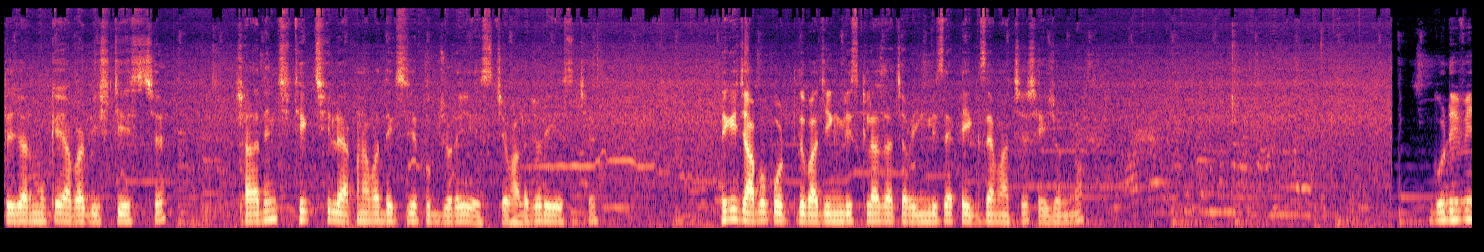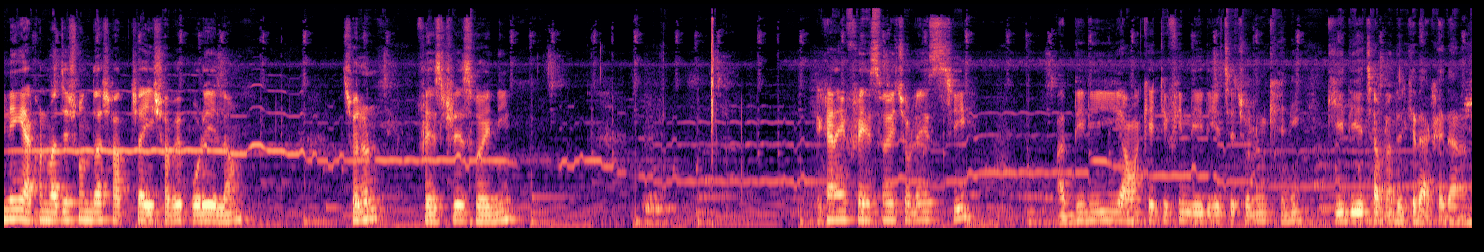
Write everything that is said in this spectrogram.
তেজার মুখে আবার বৃষ্টি এসছে। সারাদিন ঠিক ছিল, এখন আবার দেখছি যে খুব জোরেই এসছে, ভালো জোরেই এসছে। দেখি, যাব পড়তে তো বাজে ইংলিশ ক্লাস আছে, আবার ইংলিশে একটা এক্সাম আছে, সেই জন্য। গুড ইভিনিং এখন বাজে সন্ধ্যা সাতটা, এই সবে পড়ে এলাম। চলুন ফ্রেশ ট্রেশ হয়ে নিই। এখানে ফ্রেশ হয়ে চলে এসেছি। আর দিদি আমাকে টিফিন দিয়ে দিয়েছে, চলুন খেয়ে নিই। কী দিয়েছে আপনাদেরকে দেখাই, দাঁড়ান।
